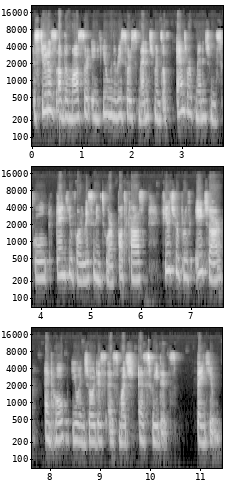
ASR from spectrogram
The students of the Master in Human Resource Management of Antwerp Management School thank you for listening to our podcast, Future Proof HR, and hope you enjoyed this as much as we did. Thank you.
